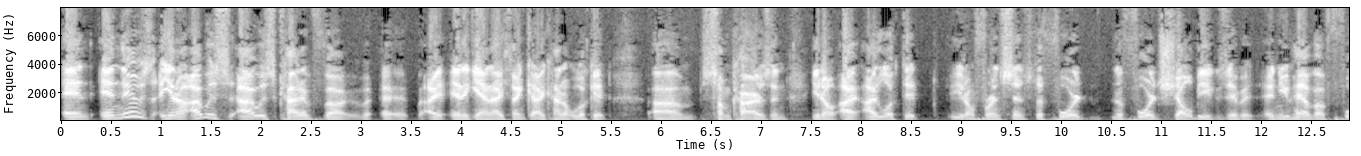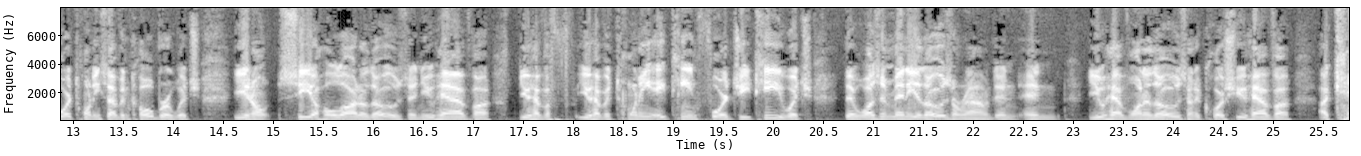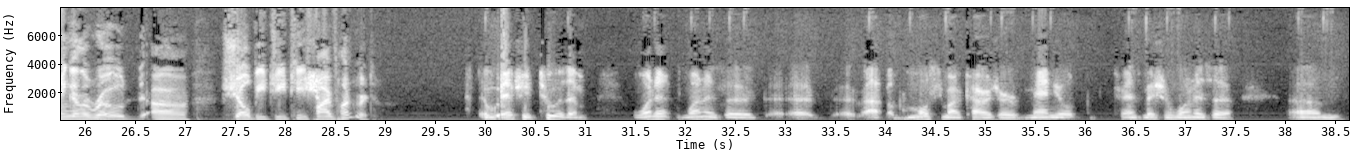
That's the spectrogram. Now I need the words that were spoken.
and and there's you know I was I was kind of uh, uh, I, and again I think I kind of look at um, some cars. And you know I, I looked at you know for instance the Ford the Ford Shelby exhibit and you have a 427 Cobra which you don't see a whole lot of those. And you have a, you have a you have a 2018 Ford GT which there wasn't many of those around. And and you have one of those. And of course you have a, a King of the Road uh, Shelby GT 500 actually two of them. One one is a, a, a, a most of my cars are manual transmission. One is a um,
